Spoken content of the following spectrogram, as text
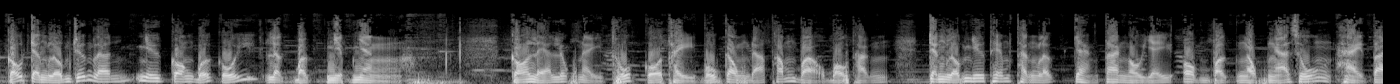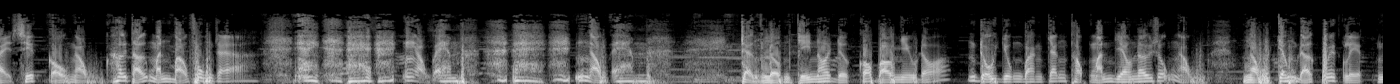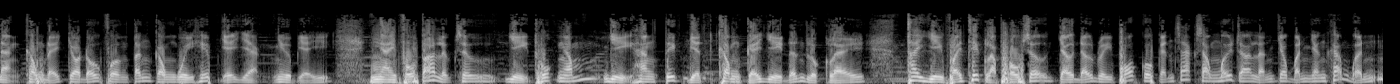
cổ trần lộn trướng lên như con bữa cối lật bật nhịp nhằn. Có lẽ lúc này thuốc của thầy vũ công đã thấm vào bộ thận, trần lỗm như thêm thần lực, chàng ta ngồi dậy ôm vật Ngọc ngã xuống, hai tay siết cổ Ngọc, hơi thở mạnh bạo phun ra. Ngọc em, Ngọc em. Trần Lộm chỉ nói được có bao nhiêu đó, rồi dùng bàn chân thọc mạnh vào nơi rốn Ngọc. Ngọc chống đỡ quyết liệt, nàng không để cho đối phương tấn công uy hiếp dễ dàng như vậy. Ngài phụ tá lực sư, vì thuốc ngắm, vì hăng tiết dịch, không kể gì đến luật lệ. Thay vì phải thiết lập hồ sơ, chờ đợi report của cảnh sát xong mới ra lệnh cho bệnh nhân khám bệnh.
